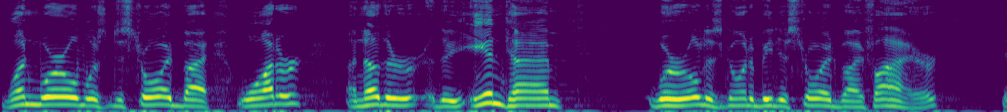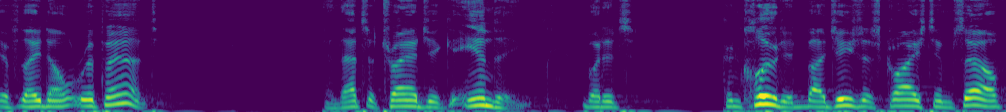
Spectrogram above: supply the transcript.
One world was destroyed by water, another, the end time world, is going to be destroyed by fire. if they don't repent. And that's a tragic ending, but it's concluded by Jesus Christ Himself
